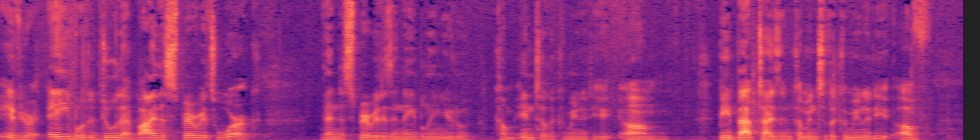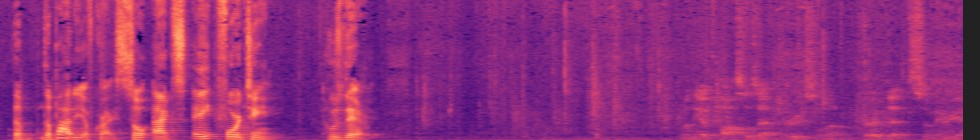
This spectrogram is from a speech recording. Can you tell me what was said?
If you're able to do that by the Spirit's work, then the Spirit is enabling you to come into the community, um, being baptized and come into the community of the, the body of Christ. So Acts 8 14. Who's there? When the apostles at Jerusalem heard that Samaria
